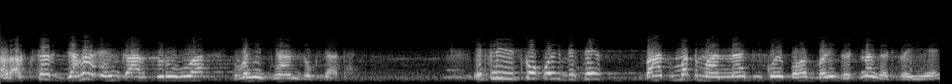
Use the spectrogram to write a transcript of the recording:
और अक्सर जहाँ अहंकार शुरू हुआ, वहीं ध्यान रुक जाता है। इसलिए इसको कोई विशेष बात मत मानना कि कोई बहुत बड़ी घटना घट रही है।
